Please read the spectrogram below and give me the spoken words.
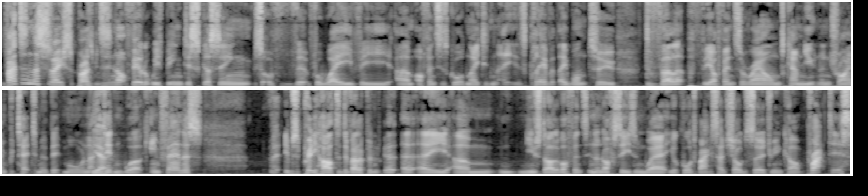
That doesn't necessarily surprise me. Does it not feel that we've been discussing sort of the, the way the um, offense is coordinated, and it's clear that they want to develop the offense around Cam Newton and try and protect him a bit more, and that Yeah. didn't work. In fairness, it was pretty hard to develop a, a, a um, new style of offense in an off season where your quarterback has had shoulder surgery and can't practice.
